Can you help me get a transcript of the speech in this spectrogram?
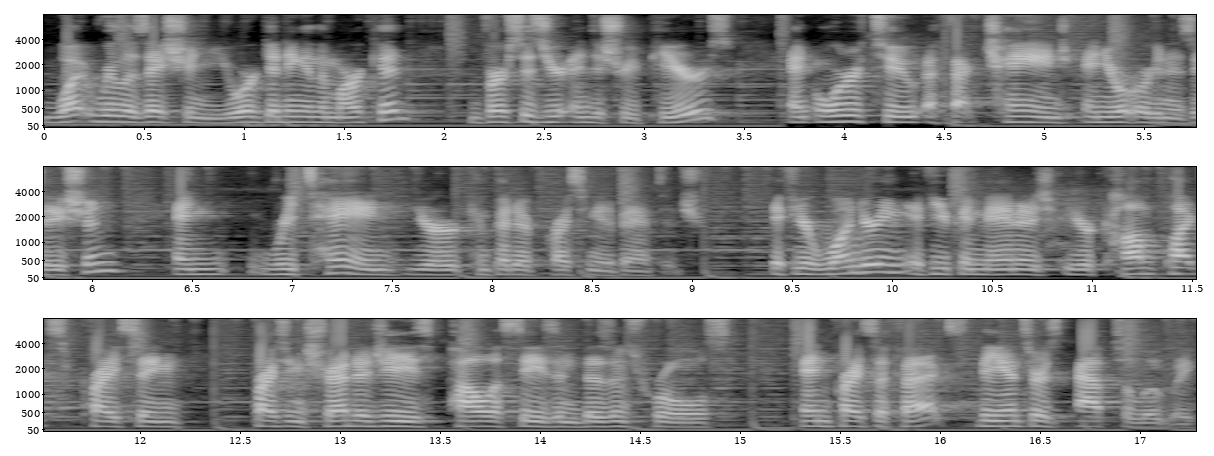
what realization you're getting in the market versus your industry peers in order to affect change in your organization and retain your competitive pricing advantage. If you're wondering if you can manage your complex pricing, pricing strategies, policies, and business rules in PriceFX, the answer is absolutely.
